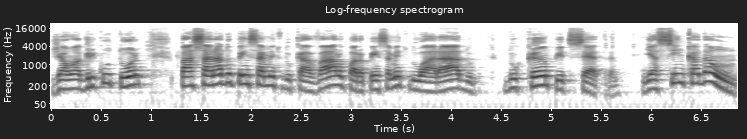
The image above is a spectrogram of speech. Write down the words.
Já um agricultor passará do pensamento do cavalo para o pensamento do arado, do campo, etc. E assim cada um,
